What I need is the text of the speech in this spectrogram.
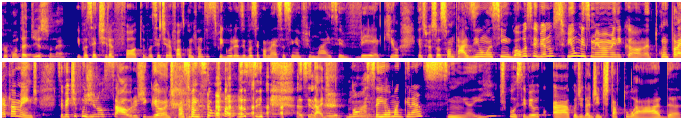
por conta disso, né? E você tira foto, você tira foto com tantas figuras e você começa assim a filmar e você vê aquilo. E as pessoas fantasiam assim, igual você vê nos filmes mesmo americanos, é completamente. Você vê tipo um dinossauro gigante passando do seu lado, assim, a cidade. Nossa, e é uma gracinha. E, tipo, você vê a quantidade de gente tatuada,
